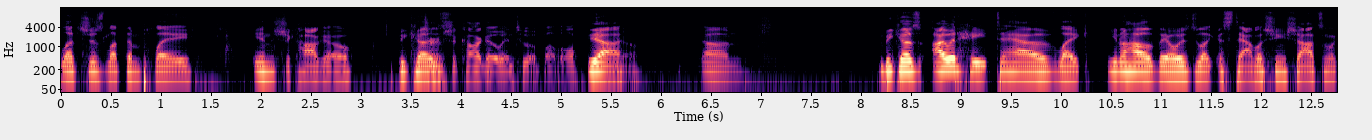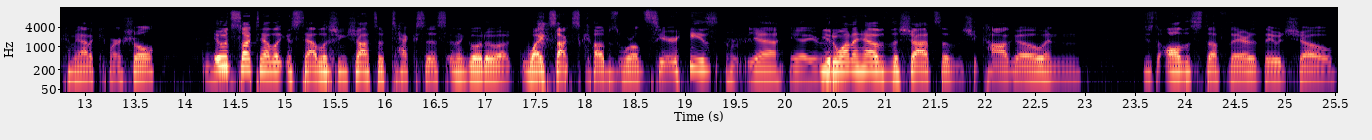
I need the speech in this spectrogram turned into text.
let's just let them play in Chicago turn because, Chicago into a bubble. yeah, you know. um because I would hate to have like you know how they always do like establishing shots when they're coming out of commercial. It would suck to have like establishing shots of Texas and then go to a White Sox Cubs World Series. Yeah, yeah, you're right. You'd want to have the shots of Chicago and just all the stuff there that they would show.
